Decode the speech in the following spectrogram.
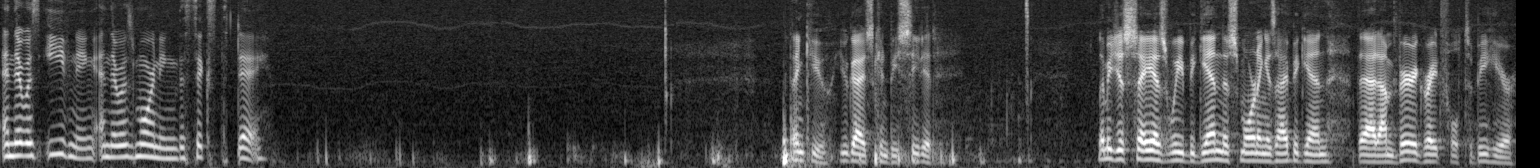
And there was evening, and there was morning the sixth day. Thank you. You guys can be seated. Let me just say as we begin this morning, as I begin, that I'm very grateful to be here.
